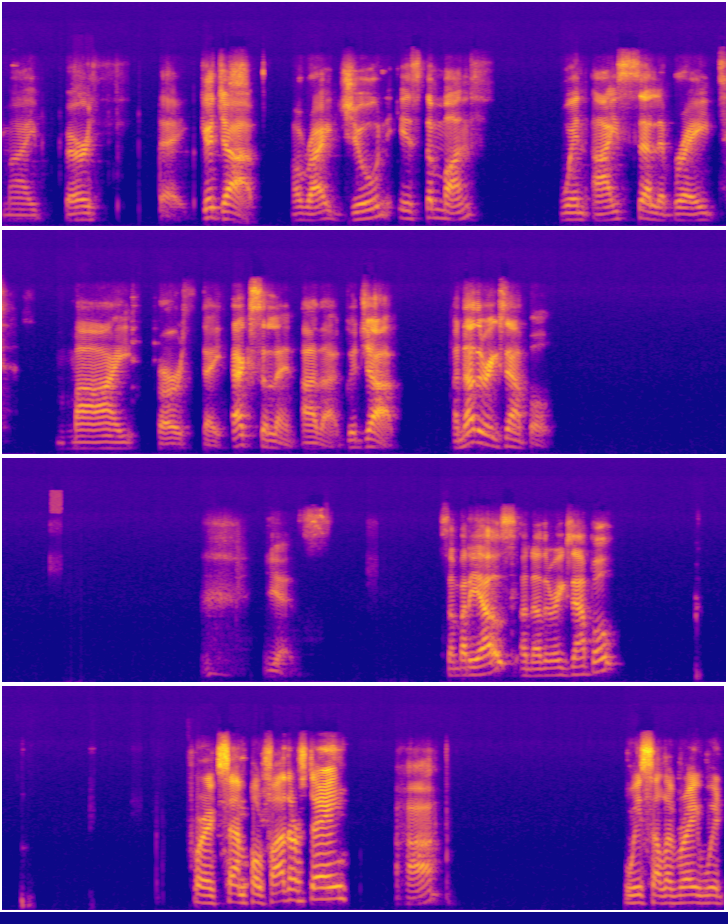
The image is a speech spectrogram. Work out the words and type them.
My birthday. Good job. All right. June is the month when I celebrate my birthday. Excellent, Ada. Good job. Another example. Yes. Somebody else? Another example? For example, Father's Day, Uh-huh. we celebrate with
